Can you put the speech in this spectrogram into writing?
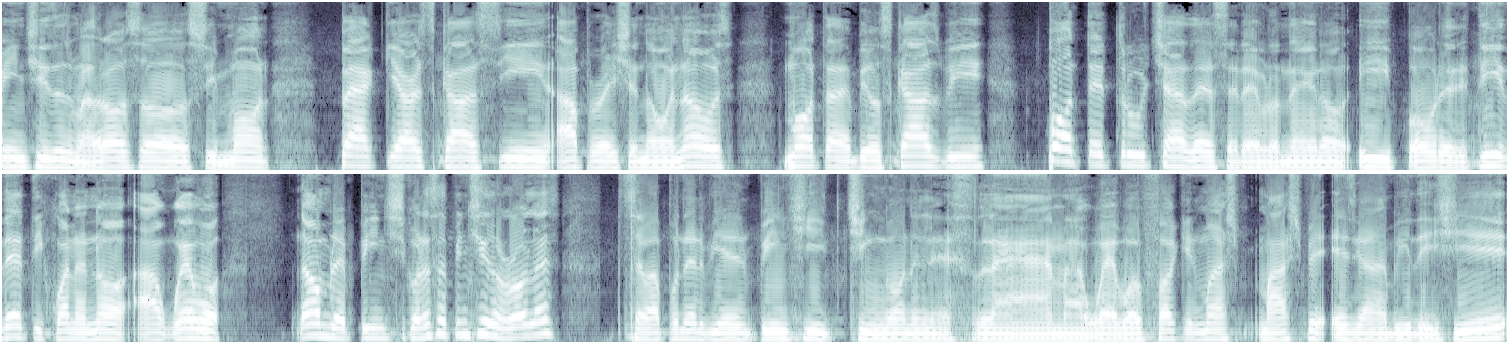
Pinches desmadrosos. Simón, Backyard Ska Operation No One Knows, Mota de Bill Cosby, Ponte Trucha de Cerebro Negro y Pobre de ti de Tijuana No, a huevo. No, hombre, pinche, con esas pinches rolas se va a poner bien pinche chingón el slam a huevo. Fucking Mosh, mosh Pit is gonna be the shit.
